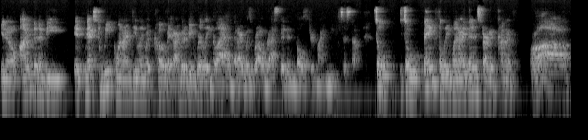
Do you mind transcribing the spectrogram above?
you know, I'm going to be it, next week when I'm dealing with COVID, I'm going to be really glad that I was well rested and bolstered my immune system. So, so thankfully, when I then started kind of, ah,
